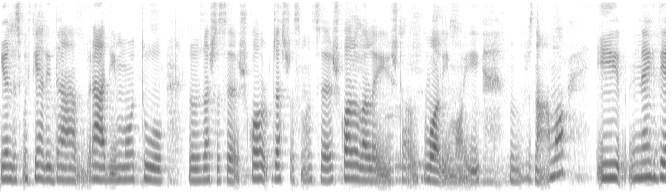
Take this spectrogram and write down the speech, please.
i onda smo htjeli da radimo tu eh, zašto, se škol, zašto smo se školovali i što volimo i znamo. I negdje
